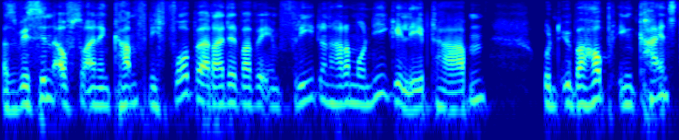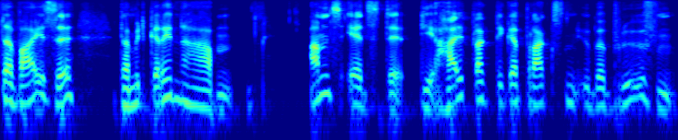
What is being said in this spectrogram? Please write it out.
Also wir sind auf so einen Kampf nicht vorbereitet, weil wir im Frieden und Harmonie gelebt haben und überhaupt in keinster Weise damit gerechnet haben. Amtsärzte, die Heilpraktikerpraxen überprüfen.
